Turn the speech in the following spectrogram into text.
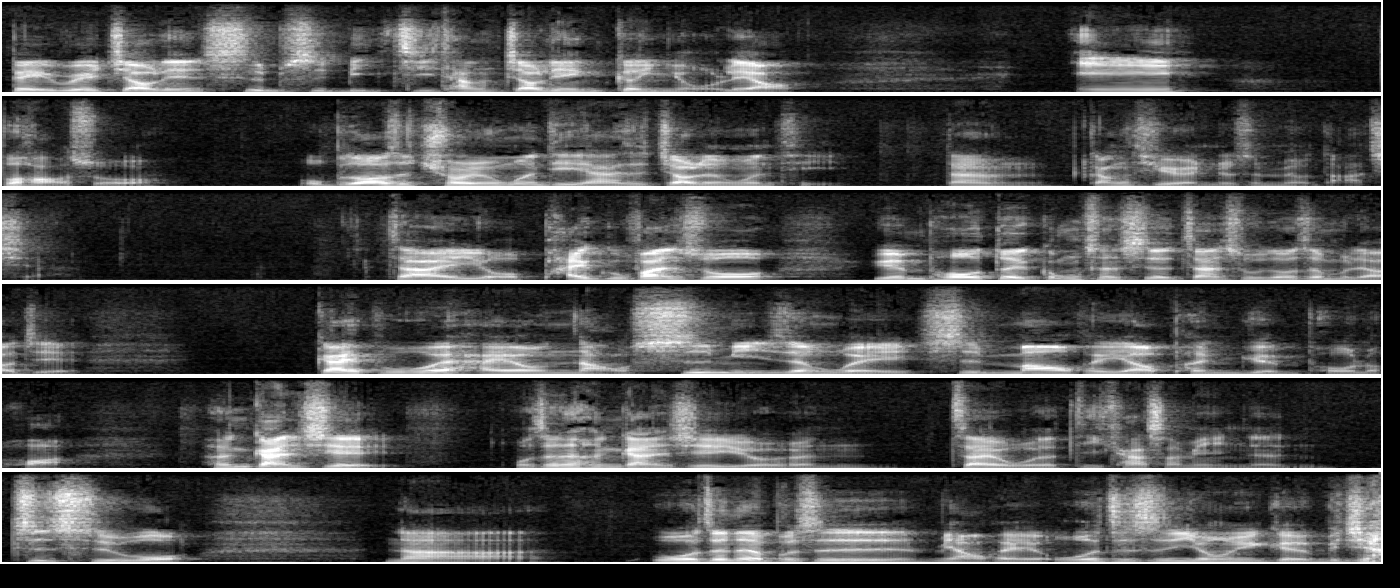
贝瑞教练是不是比鸡汤教练更有料？嗯，不好说，我不知道是球员问题还是教练问题，但钢铁人就是没有打起来。再有排骨饭说。袁坡对工程师的战术都这么了解，该不会还有脑失迷认为是猫黑要喷袁坡的话？很感谢，我真的很感谢有人在我的迪卡上面能支持我。那我真的不是描黑，我只是用一个比较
